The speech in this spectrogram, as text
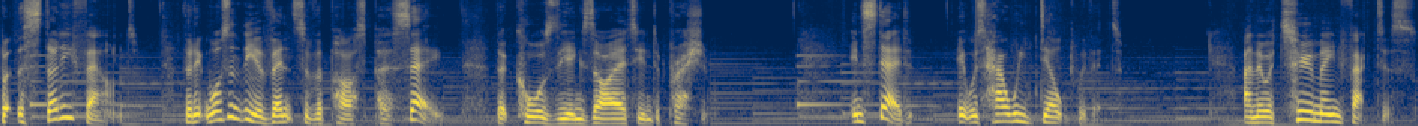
But the study found that it wasn't the events of the past per se that caused the anxiety and depression. Instead, it was how we dealt with it. And there were two main factors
